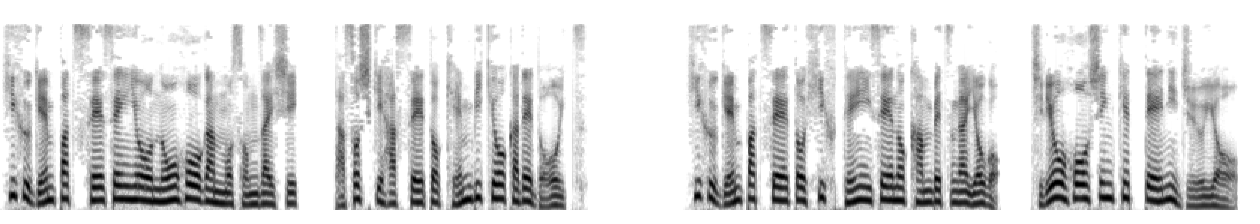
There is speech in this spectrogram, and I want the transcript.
皮膚原発性専用脳胞がんも存在し、多組織発生と顕微強化で同一。皮膚原発性と皮膚転移性の鑑別が予後、治療方針決定に重要。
